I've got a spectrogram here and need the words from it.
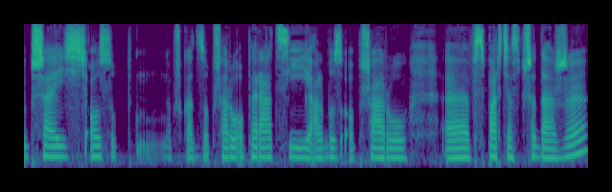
y, przejść osób na przykład z obszaru operacji albo z obszaru wsparcia sprzedaży.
